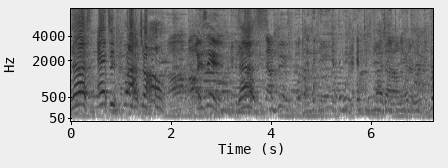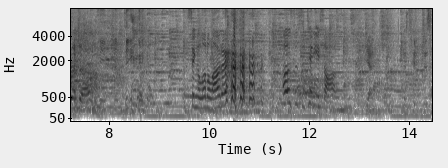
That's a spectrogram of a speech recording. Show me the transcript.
Yes, anti-fragile. Oh, is it? Yes. Entity. Fragile. Anti-fragile. Sing a little louder. oh, is this a titty song? Yeah. Just, hit- just.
